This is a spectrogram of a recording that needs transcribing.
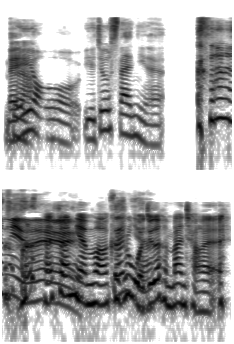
没有，也就三年。三 年才三年吗？可是我觉得很漫长哎，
